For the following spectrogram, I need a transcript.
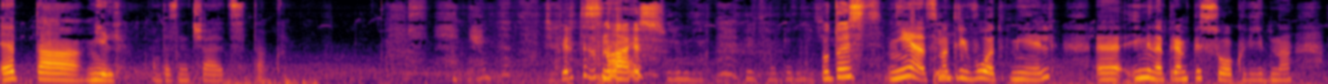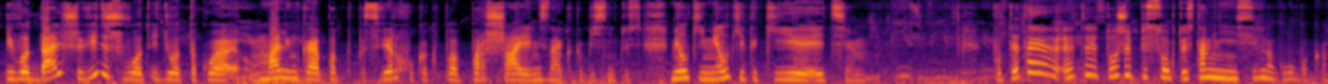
Это мель обозначается так. Теперь ты знаешь. Ну, то есть, нет, смотри, вот мель, э, именно прям песок видно. И вот дальше, видишь, вот идет такое маленькое по- сверху, как по парша, я не знаю, как объяснить. То есть мелкие-мелкие такие эти. Вот это, это тоже песок, то есть там не сильно глубоко.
